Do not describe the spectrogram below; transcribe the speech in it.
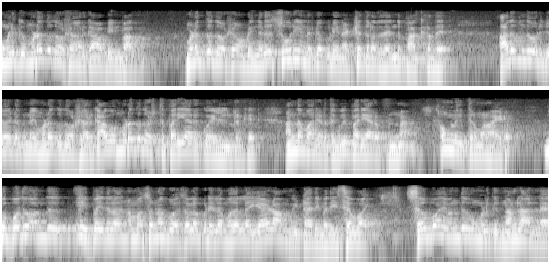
உங்களுக்கு முடக்கு தோஷம் இருக்கா அப்படின்னு பார்க்கணும். முடக்கு தோஷம் அப்படிங்கிறது சூரியன் இருக்கக்கூடிய நட்சத்திரத்துலேருந்து பார்க்குறது. அது வந்து ஒரு ஜோதிட முடக்கு தோஷம் இருக்குது அவள் முடக்கு தோஷத்து பரிகார கோயில் இருக்குது அந்த மாதிரி இடத்துக்கு போய் பரிகாரம் பண்ணால் உங்களுக்கு திருமணம் ஆகிடும் இப்போ பொதுவாக வந்து இப்போ இதில் நம்ம சொன்ன சொல்லக்கூடிய முதல்ல ஏழாம் வீட்டாதிபதி செவ்வாய். செவ்வாய் வந்து உங்களுக்கு நல்லா இல்லை.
